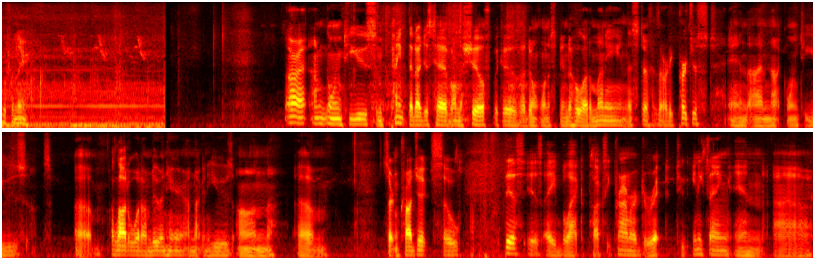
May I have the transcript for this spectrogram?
go from there. Alright, I'm going to use some paint that I just have on the shelf because I don't want to spend a whole lot of money and this stuff is already purchased and I'm not going to use um, a lot of what I'm doing here. I'm not going to use on um, certain projects. So this is a black epoxy primer direct to anything and I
